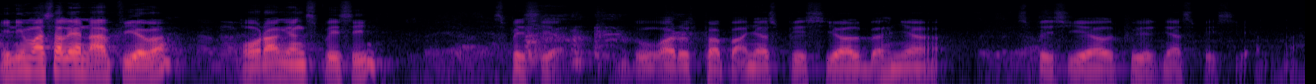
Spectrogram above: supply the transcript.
Ini masalah nabi apa? Orang yang spesi spesial. Itu harus bapaknya spesial, bahnya spesial, buyutnya spesial. Nah.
